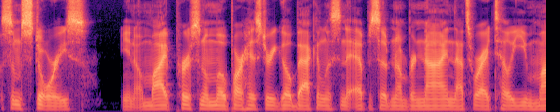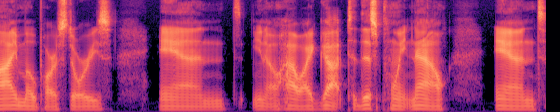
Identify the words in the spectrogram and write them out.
some stories you know, my personal Mopar history, go back and listen to episode number nine. That's where I tell you my Mopar stories and, you know, how I got to this point now. And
